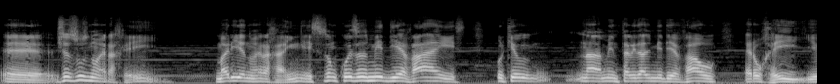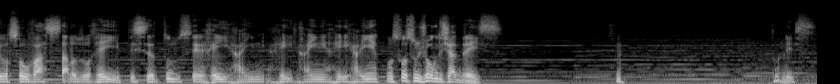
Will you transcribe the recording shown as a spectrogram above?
É, Jesus não era rei, Maria não era rainha, isso são coisas medievais, porque eu, na mentalidade medieval era o rei e eu sou vassalo do rei precisa tudo ser rei, rainha, rei, rainha, rei, rainha, como se fosse um jogo de xadrez. Tolice.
